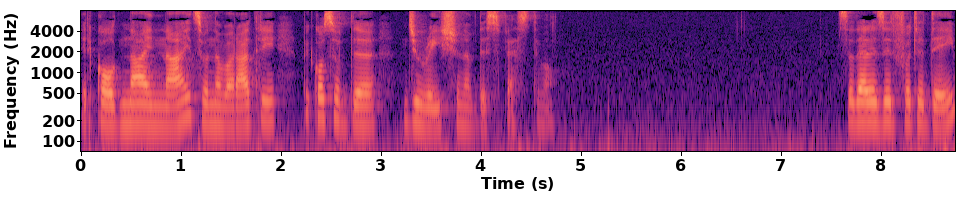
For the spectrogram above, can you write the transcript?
it called nine nights or Navaratri because of the duration of this festival. So, that is it for today.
